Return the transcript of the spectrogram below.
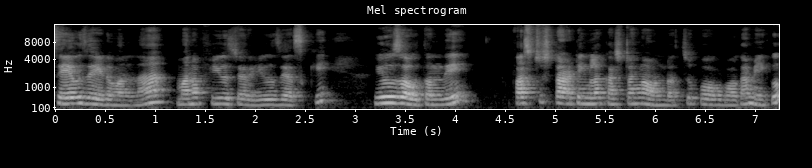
సేవ్ చేయడం వలన మన ఫ్యూచర్ యూజర్స్కి యూజ్ అవుతుంది. ఫస్ట్ స్టార్టింగ్లో కష్టంగా ఉండొచ్చు పోకపోగా మీకు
